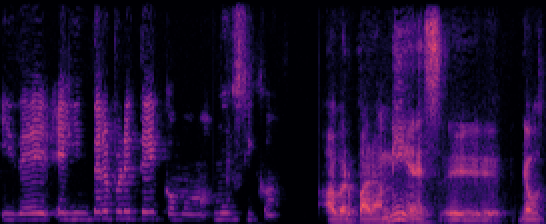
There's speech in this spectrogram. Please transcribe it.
Y del el intérprete como músico? A ver, para mí es, eh, digamos,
